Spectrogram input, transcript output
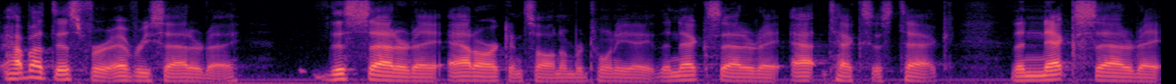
for how about this for every Saturday? This Saturday at Arkansas, number twenty-eight. The next Saturday at Texas Tech. The next Saturday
